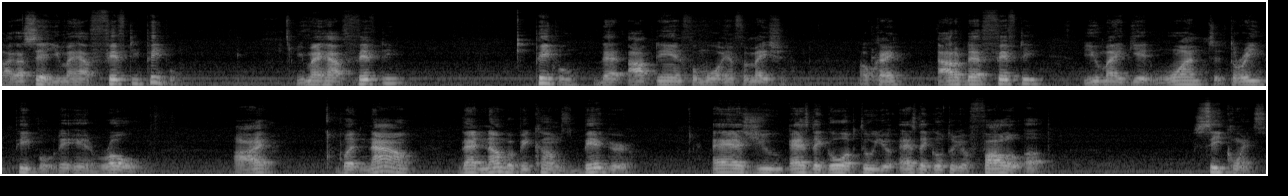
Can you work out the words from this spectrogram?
Like I said, you may have 50 people. You may have 50 people that opt in for more information. Okay? Out of that 50, you may get one to three people to enroll. All right? But now that number becomes bigger as you as they go up through your as they go through your follow up sequence.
